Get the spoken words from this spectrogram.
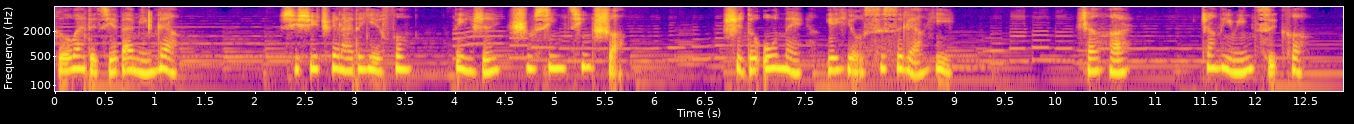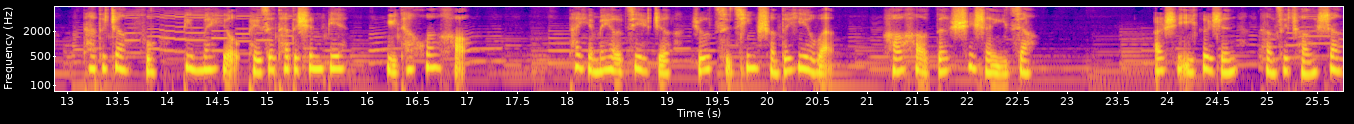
格外的洁白明亮。徐徐吹来的夜风，令人舒心清爽，使得屋内也有丝丝凉意。然而，张丽明此刻，她的丈夫并没有陪在她的身边，与她欢好。她也没有借着如此清爽的夜晚，好好的睡上一觉，而是一个人躺在床上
